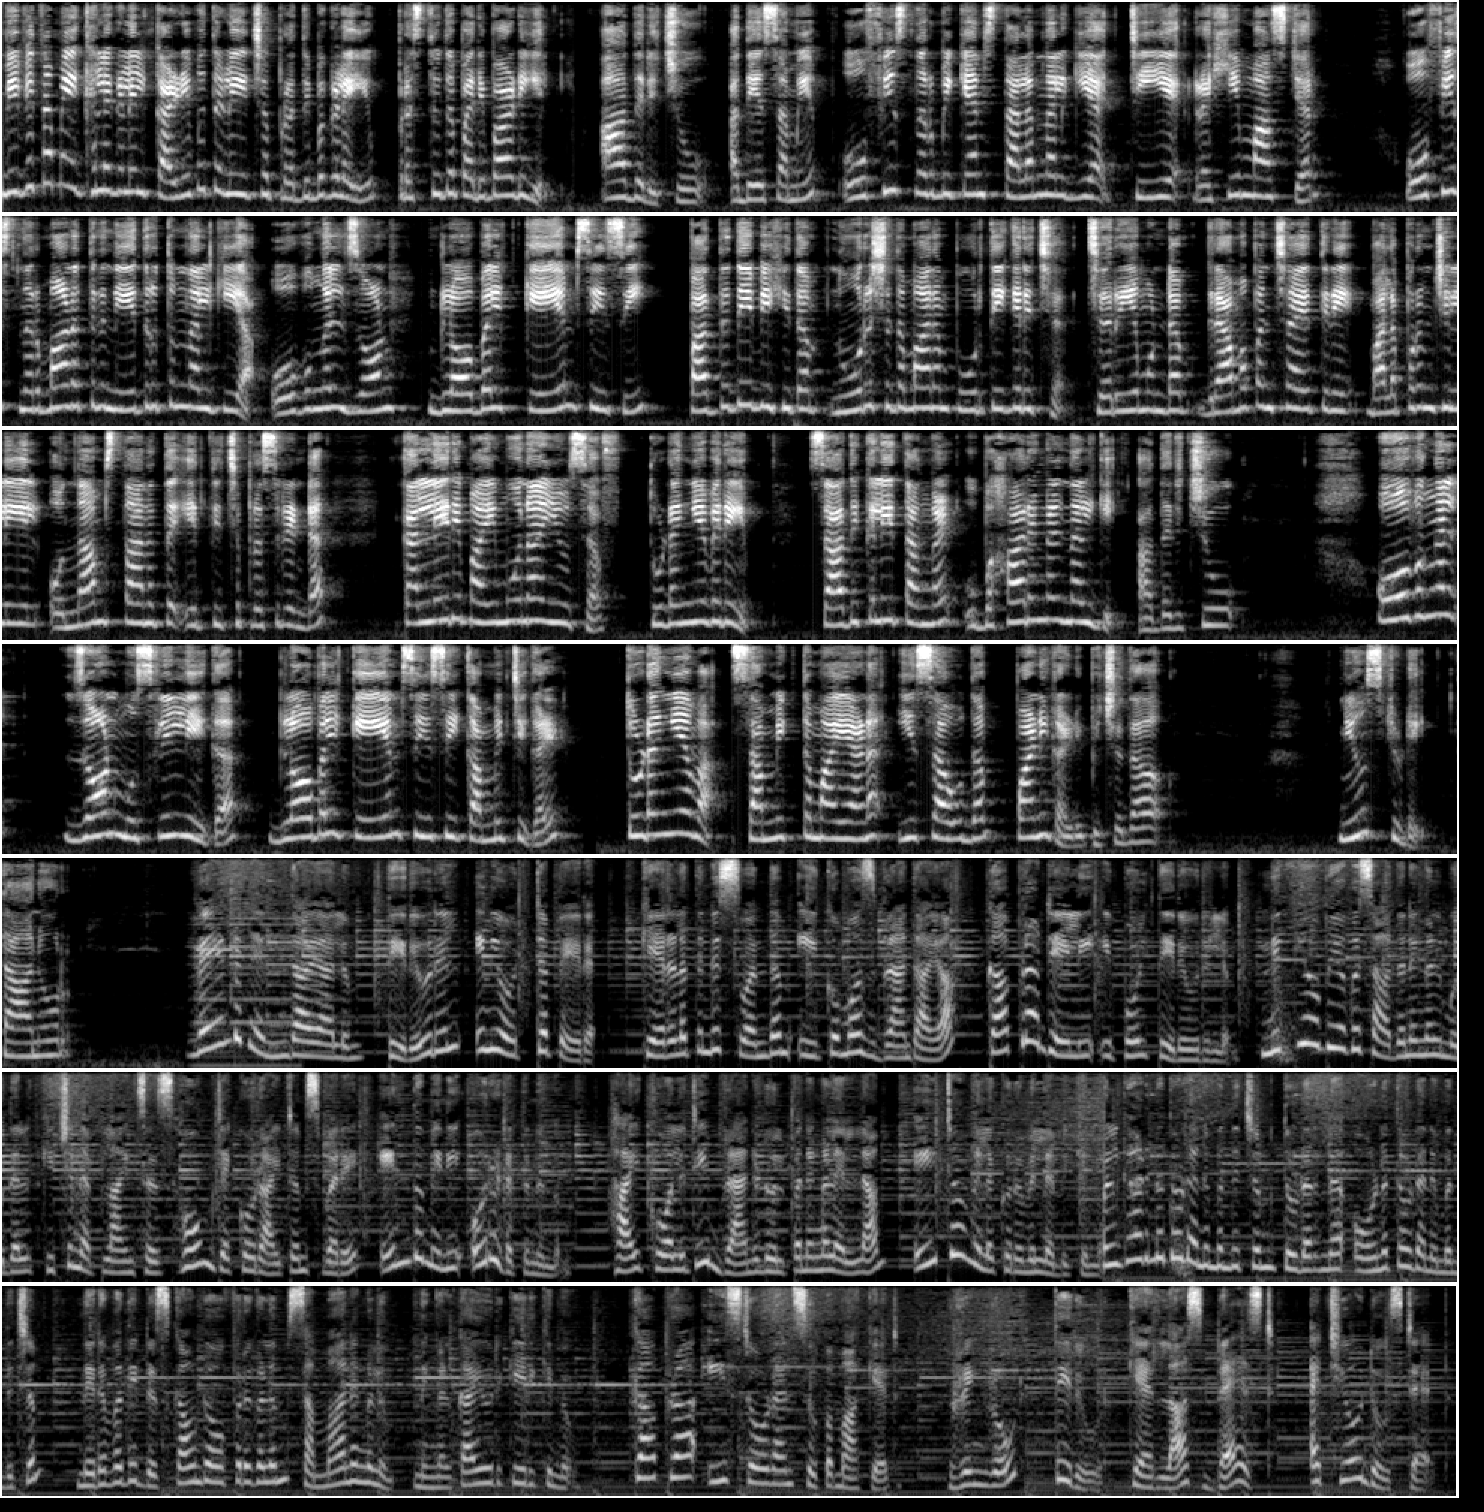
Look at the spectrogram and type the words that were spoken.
വിവിധ മേഖലകളിൽ കഴിവ് തെളിയിച്ച പ്രതിഭകളെയും പ്രസ്തുത പരിപാടിയിൽ ആദരിച്ചു. അതേസമയം ഓഫീസ് നിർമ്മിക്കാൻ സ്ഥലം നൽകിയ T A Raheem master office നിർമ്മാണത്തിന് നേതൃത്വം നൽകിയ Ovungal zone global K M C C പദ്ധതി വിഹിതം നൂറ് ശതമാനം പൂർത്തീകരിച്ച് ചെറിയമുണ്ടം ഗ്രാമപഞ്ചായത്തിനെ മലപ്പുറം ജില്ലയിൽ ഒന്നാം സ്ഥാനത്ത് എത്തിച്ച പ്രസിഡന്റ് കല്ലേരി മൈമൂന യൂസഫ് തുടങ്ങിയവരെയും സാദിഖലി തങ്ങൾ ഉപഹാരങ്ങൾ നൽകി ആദരിച്ചു. Ovungal zone Muslim League global K M C C കമ്മിറ്റികൾ തുടങ്ങിയവ സംയുക്തമായാണ് ഈ സൌദം പണി കഴിപ്പിച്ചത്. News today Tanur. വേണ്ടത് എന്തായാലും തിരൂരിൽ ഇനി ഒറ്റ പേര്. കേരളത്തിന്റെ സ്വന്തം ഇ കൊമേഴ്സ് ബ്രാൻഡായ കപ്ര ഡെയിലി ഇപ്പോൾ തിരൂരിലും. നിത്യോപയോഗ സാധനങ്ങൾ മുതൽ kitchen appliances home decor items വരെ എന്തും ഇനി ഒരിടത്തു നിന്നും ഹൈ ക്വാളിറ്റി ബ്രാൻഡഡ് ഉൽപ്പന്നങ്ങളെല്ലാം ഏറ്റവും വിലക്കുറവിൽ ലഭിക്കുന്നു. ഉദ്ഘാടനത്തോടനുബന്ധിച്ചും തുടർന്ന് ഓണത്തോടനുബന്ധിച്ചും നിരവധി ഡിസ്കൗണ്ട് ഓഫറുകളും സമ്മാനങ്ങളും നിങ്ങൾക്കായി ഒരുക്കിയിരിക്കുന്നു. Kapra e store and supermarket ring road Tirur Kerala's best at your doorstep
